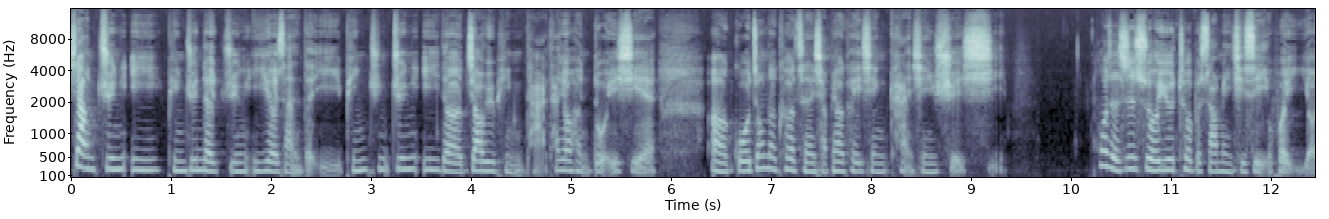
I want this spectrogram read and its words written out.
像均一平均的军一二三的一平均均一的教育平台，它有很多一些呃国中的课程，小朋友可以先看先学习。或者是说 YouTube 上面其实也会有，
